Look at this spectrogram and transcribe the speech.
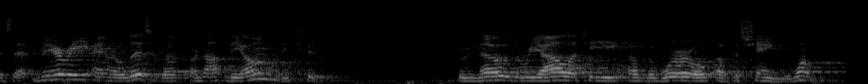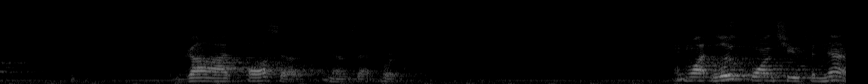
is that Mary and Elizabeth are not the only two who know the reality of the world of the shamed woman. God also knows that world. And what Luke wants you to know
